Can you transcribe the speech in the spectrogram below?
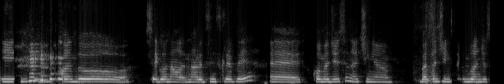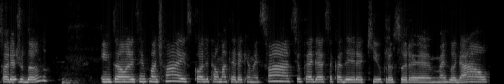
e, e quando chegou na, na, hora de se inscrever, é, como eu disse, né, tinha bastante gente do segundo ano de história ajudando. Então, eles sempre falam, tipo, ah, escolhe tal matéria que é mais fácil, pega essa cadeira aqui, o professor é mais legal,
